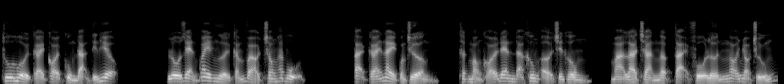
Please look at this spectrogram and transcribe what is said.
thu hồi cái còi cùng đạn tín hiệu lộ rèn quay người cắm vào trong hát vụ. Tại cái này quảng trường, thật mỏng khói đen đã không ở trên không, mà là tràn ngập tại phố lớn ngõ nhỏ chúng.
